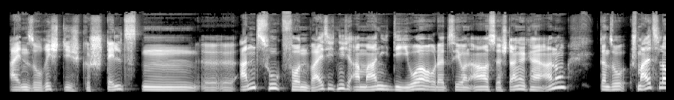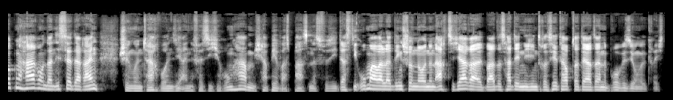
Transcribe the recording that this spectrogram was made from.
Einen so richtig gestelzten äh, Anzug von, weiß ich nicht, Armani Dior oder C&A aus der Stange, keine Ahnung dann so Schmalzlockenhaare und dann ist er da rein. Schönen guten Tag, wollen Sie eine Versicherung haben? Ich habe hier was Passendes für Sie. Dass die Oma allerdings schon 89 Jahre alt war, das hat ihn nicht interessiert. Hauptsache, er hat seine Provision gekriegt.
